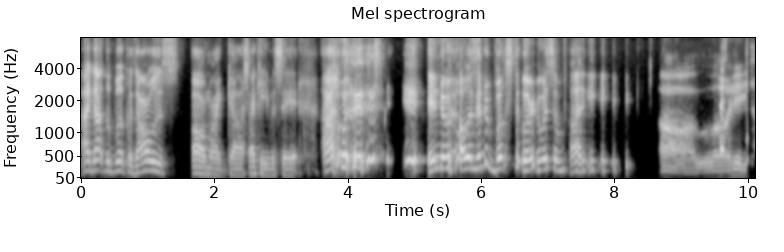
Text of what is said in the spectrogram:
I got the book because I was. Oh my gosh, I can't even say it. I was in the. I was in the bookstore with somebody. Oh Lord,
